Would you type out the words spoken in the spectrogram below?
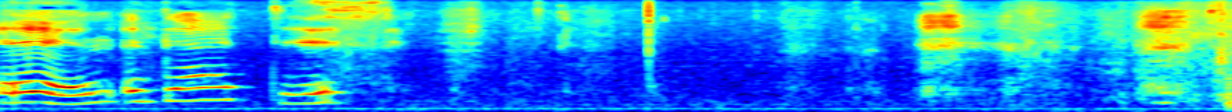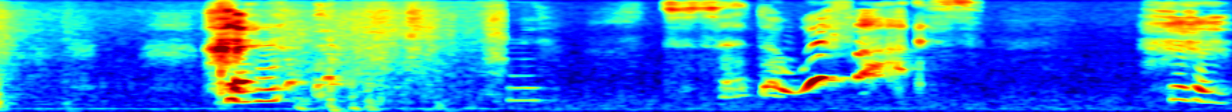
And that is Santa with us.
